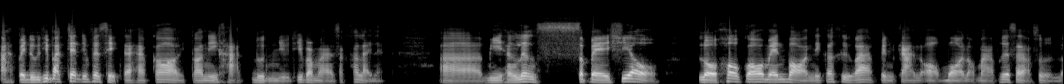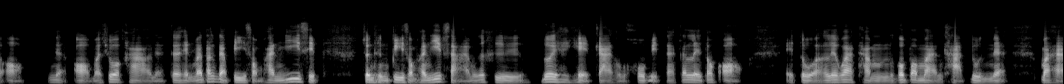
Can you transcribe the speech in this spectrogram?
อะไปดูที่ budget deficit นะครับ ก็ตอนนี้ขาดดุลอยู่ที่ประมาณสักเท่าไหร่เนี่ยมีทั้งเรื่อง special local government bond นี่ก็คือว่าเป็นการออกบอลออกมาเพื่อสนับสนุนออกเนี่ยออกมาชั่วคราวเนี่ยจะเห็นว่าตั้งแต่ปี 2020 จนถึงปี 2023 ก็คือด้วยเหตุการณ์ของโควิดนะก็เลยต้องออก ไอตัวเรียกว่าทำงบประมาณขาดดุลเนี่ยมหา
